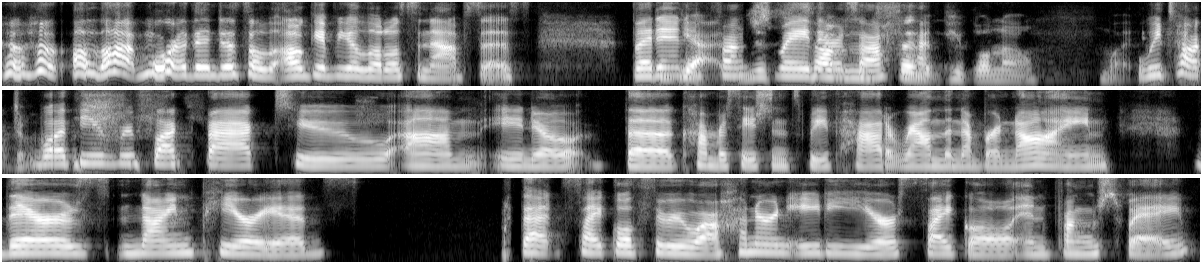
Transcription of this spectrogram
a lot more than just. A, I'll give you a little synopsis. But in yeah feng shui, there's something a so hu- that people know what we talked well if you reflect back to um you know the conversations we've had around the number nine there's nine periods that cycle through a 180 year cycle in feng shui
